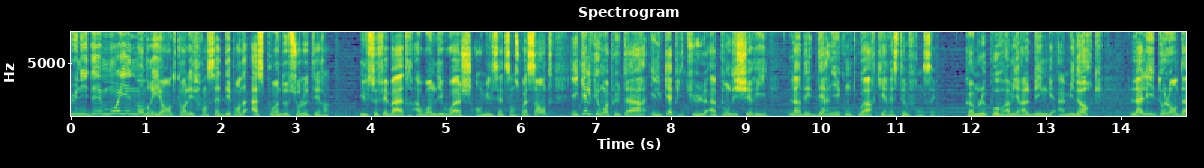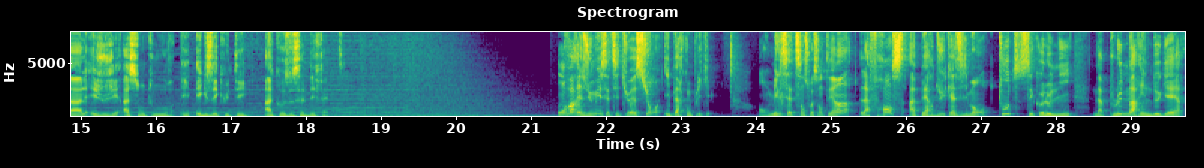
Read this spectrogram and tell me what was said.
une idée moyennement brillante quand les Français dépendent à ce point d'eux sur le terrain. Il se fait battre à Wandiwash en 1760 et quelques mois plus tard, il capitule à Pondichéry, l'un des derniers comptoirs qui est resté aux Français. Comme le pauvre amiral Byng à Minorque, Lali Tolandal est jugé à son tour et exécuté à cause de cette défaite. On va résumer cette situation hyper compliquée. En 1761, la France a perdu quasiment toutes ses colonies, n'a plus de marine de guerre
